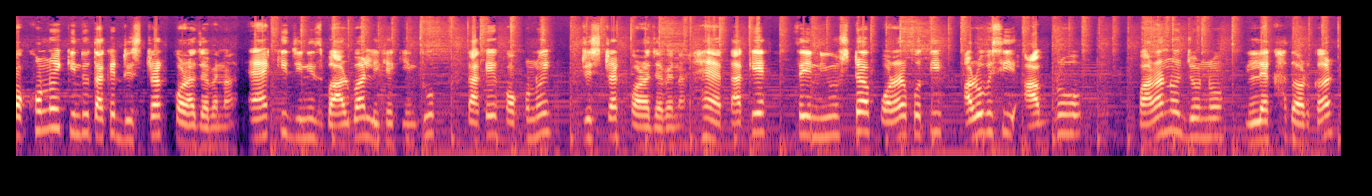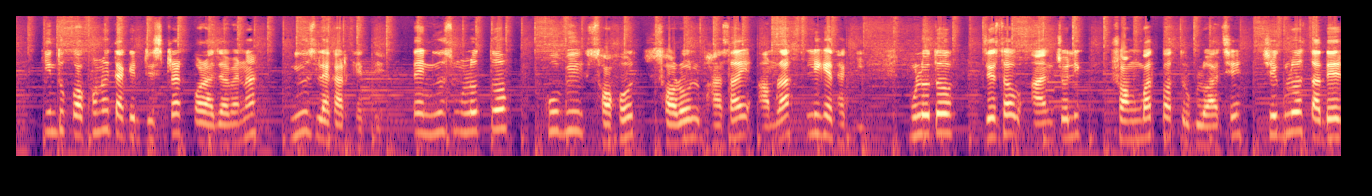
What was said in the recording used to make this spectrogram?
কখনোই কিন্তু তাকে ডিস্ট্রাক্ট করা যাবে না। একই জিনিস বারবার লিখে কিন্তু তাকে কখনোই ডিস্ট্রাক্ট করা যাবে না। হ্যাঁ তাকে সেই নিউজটা পড়ার প্রতি আরও বেশি আগ্রহ বাড়ানোর জন্য লেখা দরকার। কিন্তু কখনোই তাকে ডিস্ট্রাক্ট করা যাবে না নিউজ লেখার ক্ষেত্রে। তাই নিউজ মূলত খুবই সহজ, সরল ভাষায় আমরা লিখে থাকি। মূলত যেসব আঞ্চলিক সংবাদপত্রগুলো আছে, সেগুলো তাদের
